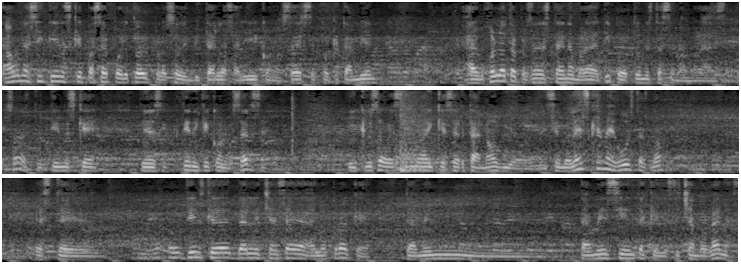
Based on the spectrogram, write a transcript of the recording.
aún así tienes que pasar por todo el proceso de invitarla a salir y conocerse, porque también a lo mejor la otra persona está enamorada de ti, pero tú no estás enamorada de esa persona. Tú tienes que, tienes tienen que conocerse. Incluso a veces no hay que ser tan obvio diciéndole es que me gustas, ¿no? Este, tienes que darle chance al otro a que también, también sienta que le está echando ganas.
